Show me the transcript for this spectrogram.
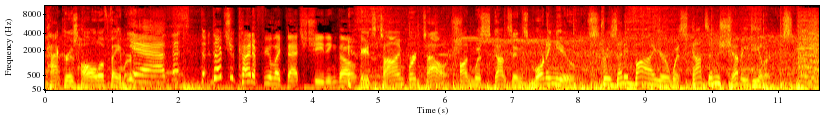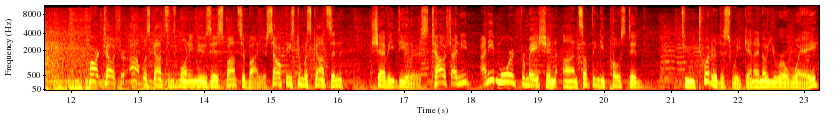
Packers Hall of Famer. Yeah, that, don't you kind of feel like that's cheating, though? It's time for Tausch on Wisconsin's Morning News. Presented by your Wisconsin Chevy dealers. Mark Tauscher on Wisconsin's Morning News is sponsored by your Southeastern Wisconsin Chevy dealers. Tausch, I need I need more information on something you posted to Twitter this weekend. I know you were away.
